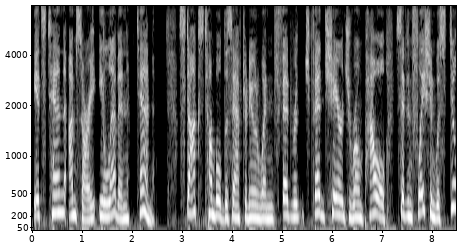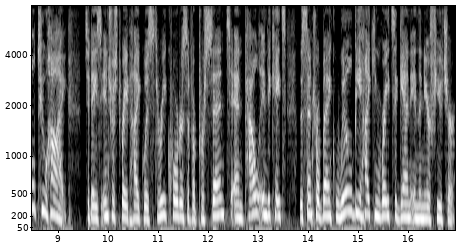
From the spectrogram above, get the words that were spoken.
It's 10, I'm sorry, 11 10. Stocks tumbled this afternoon when Fed, Fed Chair Jerome Powell said inflation was still too high. Today's interest rate hike was three quarters of a percent, and Powell indicates the central bank will be hiking rates again in the near future.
